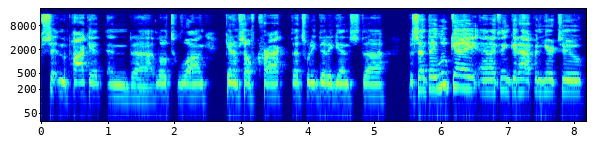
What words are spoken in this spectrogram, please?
sit in the pocket and uh, a little too long, get himself cracked. That's what he did against uh, Vicente Luque, and I think it happened here too.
